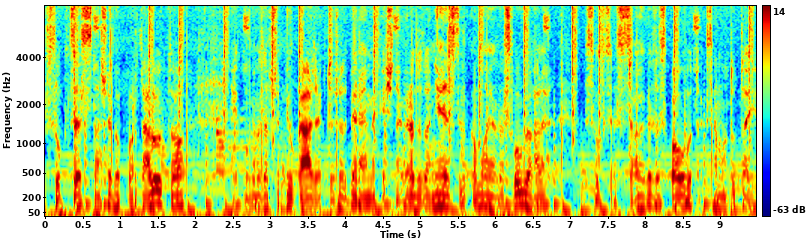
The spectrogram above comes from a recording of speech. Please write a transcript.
sukces naszego portalu to, jak mówią zawsze piłkarze, którzy odbierają jakieś nagrody, to nie jest tylko moja zasługa, ale sukces całego zespołu. Tak samo tutaj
